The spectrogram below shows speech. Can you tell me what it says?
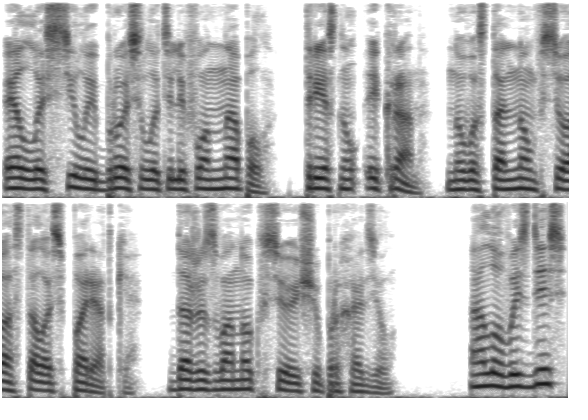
Элла с силой бросила телефон на пол, треснул экран, но в остальном все осталось в порядке. Даже звонок все еще проходил. «Алло, вы здесь?»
